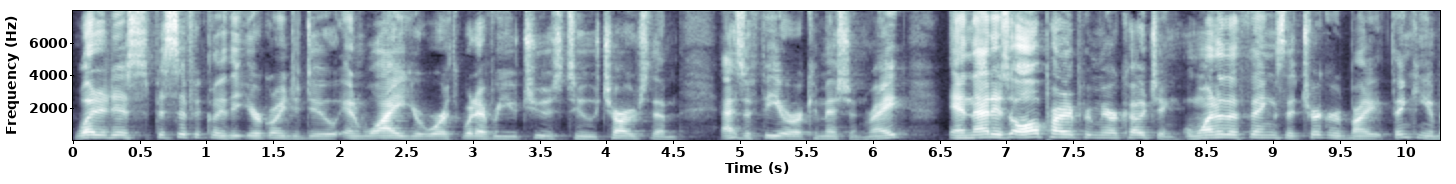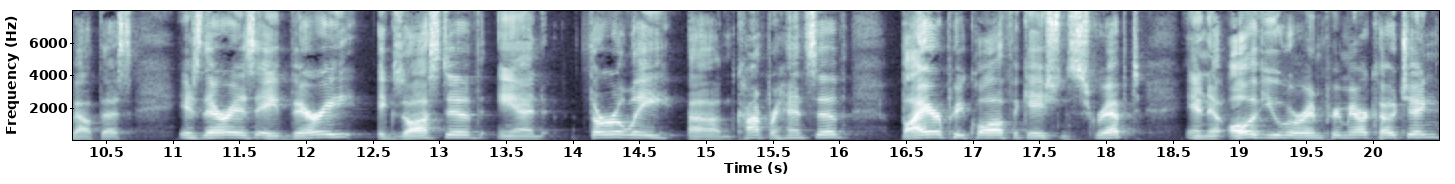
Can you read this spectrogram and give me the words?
what it is specifically that you're going to do and why you're worth whatever you choose to charge them as a fee or a commission, right? And that is all part of Premier Coaching. One of the things that triggered my thinking about this is there is a very exhaustive and thoroughly um, comprehensive buyer pre-qualification script and all of you who are in premier coaching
